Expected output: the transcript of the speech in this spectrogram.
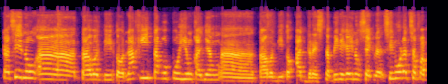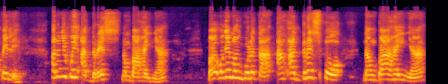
Kasi nung uh, tawag dito, nakita ko po yung kanyang uh, tawag dito, address na binigay ng secretary. Sinulat sa papel eh. Ano niyo po yung address ng bahay niya? Huwag kayong magulat ha. Ang address po ng bahay niya,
